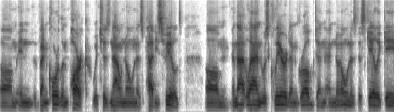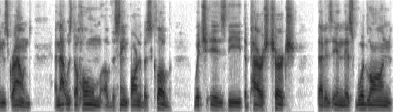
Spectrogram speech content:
um, in Van Cortlandt Park, which is now known as Paddy's Field. Um, and that land was cleared and grubbed and, and known as the Gaelic Games ground. And that was the home of the St. Barnabas Club, which is the, the parish church that is in this Woodlawn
